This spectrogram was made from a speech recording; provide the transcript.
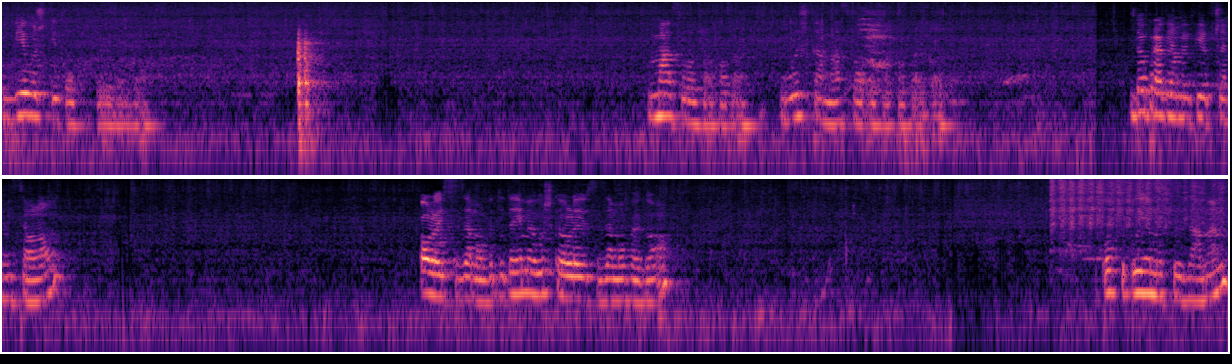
Dwie łyżki sosu. Masło orzechowe. Łyżka masła orzechowego. Doprawiamy pieprzem i solą. Olej sezamowy. Dodajemy łyżkę oleju sezamowego. Posypujemy sezamem.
